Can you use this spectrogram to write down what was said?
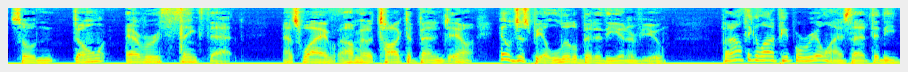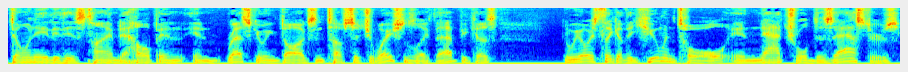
So don't ever think that. That's why I'm going to talk to Ben. You know, it'll just be a little bit of the interview, but I don't think a lot of people realize that that he donated his time to help in in rescuing dogs in tough situations like that because we always think of the human toll in natural disasters,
